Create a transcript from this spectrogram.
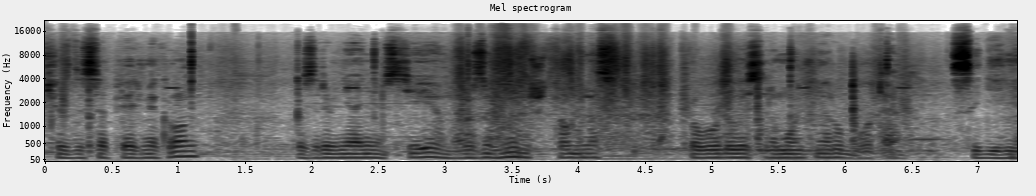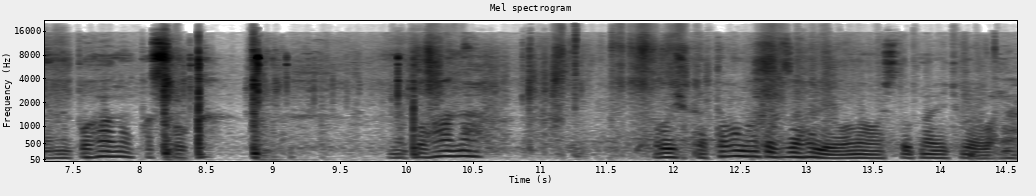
65 мікрон. По зрівнянню з тією ми розуміємо, що там у нас проводились ремонтні роботи. Сидіння непогано, пасок непогано. Ручка, та вона тут взагалі, вона ось тут навіть вирвана.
